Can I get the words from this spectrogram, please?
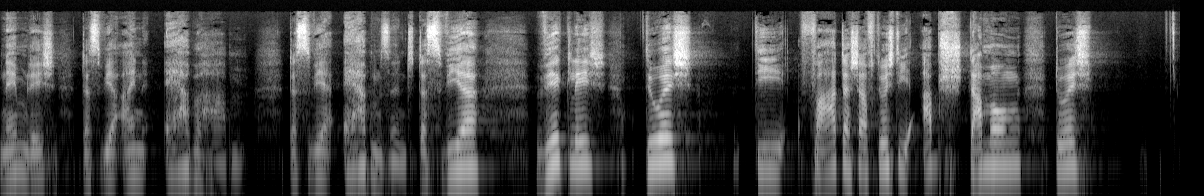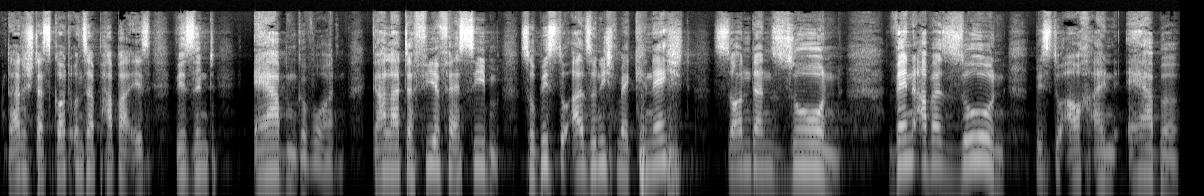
nämlich, dass wir ein Erbe haben, dass wir Erben sind, dass wir wirklich durch die Vaterschaft, durch die Abstammung, durch dadurch, dass Gott unser Papa ist, wir sind Erben geworden. Galater 4, Vers 7. So bist du also nicht mehr Knecht, sondern Sohn. Wenn aber Sohn, bist du auch ein Erbe,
